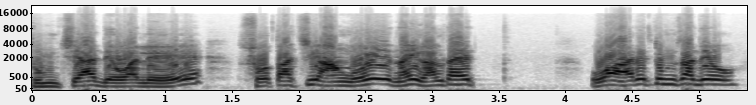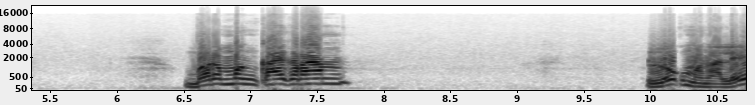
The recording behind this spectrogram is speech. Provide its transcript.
तुमच्या देवाले स्वतःची आंघोळ नाही घालता येत वा अरे तुमचा देव. बरं मग काय करान? लोक म्हणाले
